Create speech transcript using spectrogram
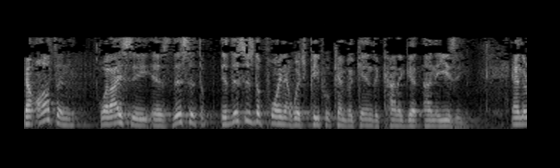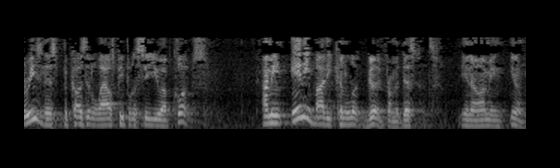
Now, often what I see is this is the, this is the point at which people can begin to kind of get uneasy. And the reason is because it allows people to see you up close. I mean, anybody can look good from a distance. You know, I mean, you know,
